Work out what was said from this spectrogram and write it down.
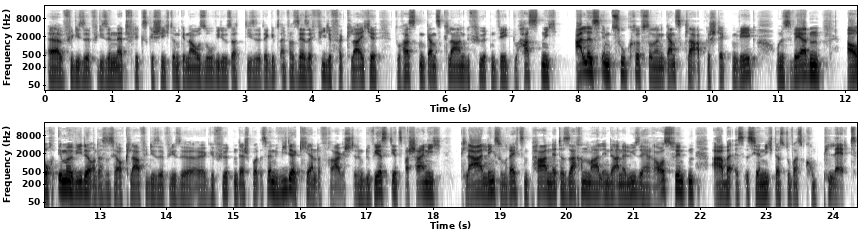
äh, für diese für diese Netflix-Geschichte und genau so, wie du sagst, diese, da gibt's einfach sehr sehr viele Vergleiche. Du hast einen ganz klaren geführten Weg. Du hast nicht alles im Zugriff, sondern einen ganz klar abgesteckten Weg. Und es werden auch immer wieder, und das ist ja auch klar für diese, für diese äh, geführten Dashboard, es werden wiederkehrende Fragestellungen. Du wirst jetzt wahrscheinlich klar links und rechts ein paar nette Sachen mal in der Analyse herausfinden, aber es ist ja nicht, dass du was komplett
